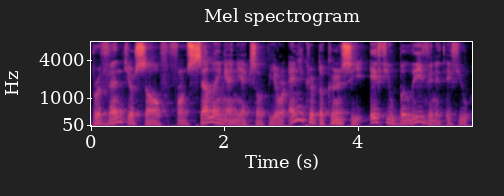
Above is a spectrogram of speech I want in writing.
prevent yourself from selling any XRP or any cryptocurrency if you believe in it, if you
